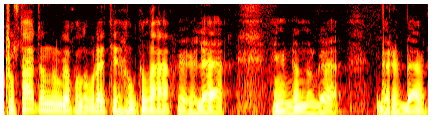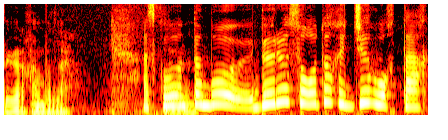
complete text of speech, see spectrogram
тустаатынга холгора те хылгылак өйләк, эңденнга берер бәгдегер хан болла. Аскулонтон бу бөрө соотох хиджи уктак,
